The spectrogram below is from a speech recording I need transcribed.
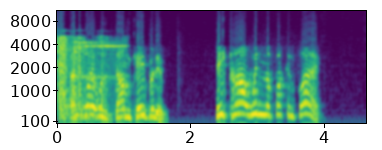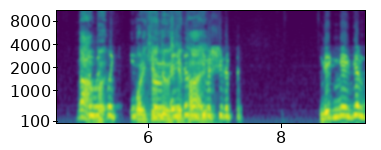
That's why it was dumb keeping him. He can't win the fucking flag. No, so but it's like it's what he can so- do is and get he doesn't paid. give a shit if it, they, can, they, can,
